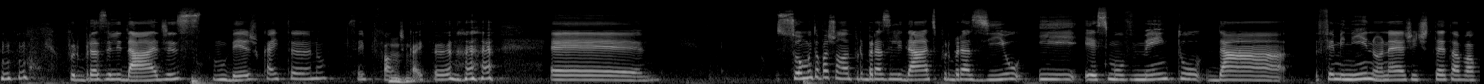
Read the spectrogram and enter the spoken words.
por brasilidades. Um beijo, Caetano. Sempre falo de uhum. Caetano. é, sou muito apaixonada por brasilidades, por Brasil e esse movimento da feminino, né? A gente até estava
